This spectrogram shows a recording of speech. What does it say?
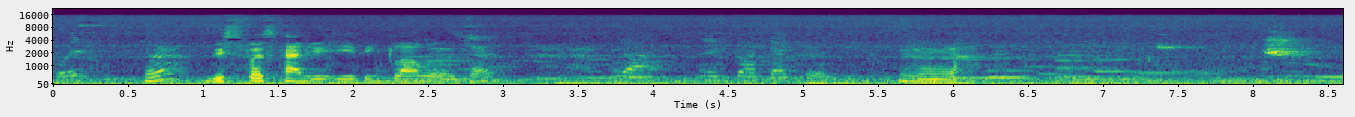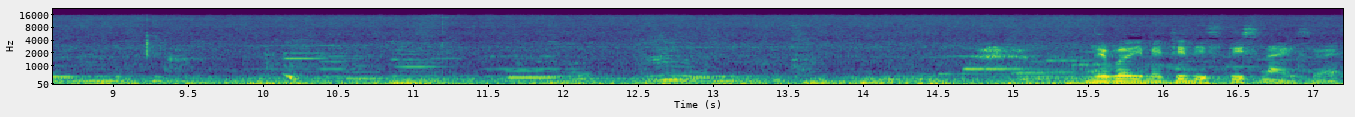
Good. Huh? This first time you're eating flowers, right? Yeah, it's not that good. Uh, never imagined it's this nice, right?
